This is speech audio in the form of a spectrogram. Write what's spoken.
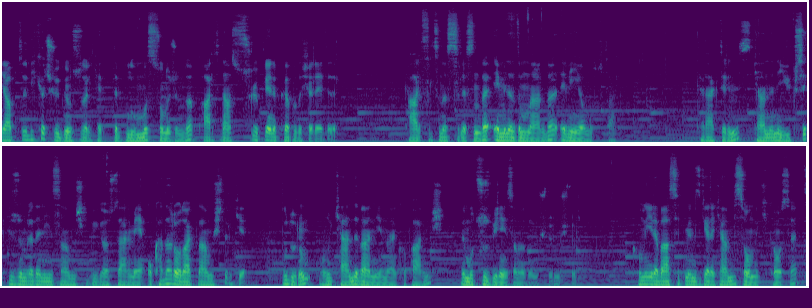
yaptığı birkaç uygunsuz harekette bulunması sonucunda partiden sürüklenip kapı dışarı edilir. Kar fırtınası sırasında emin adımlarla evin yolunu tutar. Karakterimiz kendini yüksek bir zümreden insanmış gibi göstermeye o kadar odaklanmıştır ki bu durum onu kendi benliğinden koparmış ve mutsuz bir insana dönüştürmüştür. Konu ile bahsetmemiz gereken bir sonraki konsept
